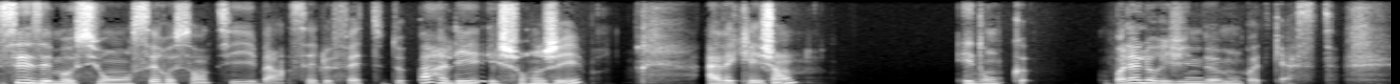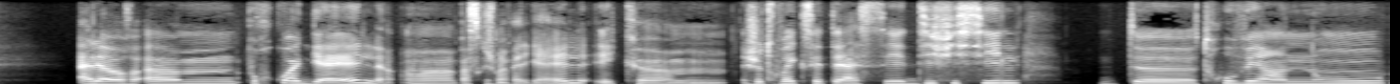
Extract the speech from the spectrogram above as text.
ces émotions, ces ressentis, ben, c'est le fait de parler, échanger avec les gens. Et donc, voilà l'origine de mon podcast. Alors, euh, pourquoi Gaëlle Parce que je m'appelle Gaëlle et que je trouvais que c'était assez difficile de trouver un nom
